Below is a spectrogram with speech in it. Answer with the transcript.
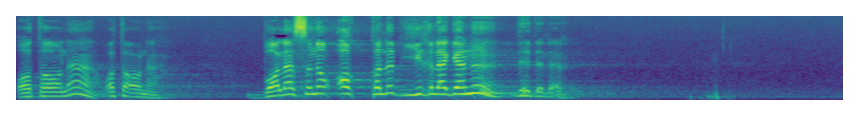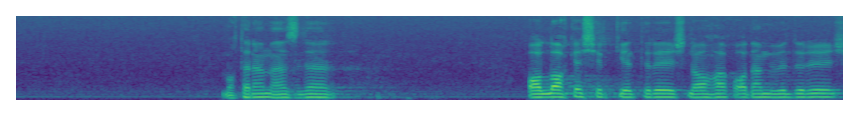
Ota ona ota ona bolasini oq qilib yig'lagani dedilar. Muhtaram azizlar Allohga shirk keltirish nohaq odam o'ldirish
